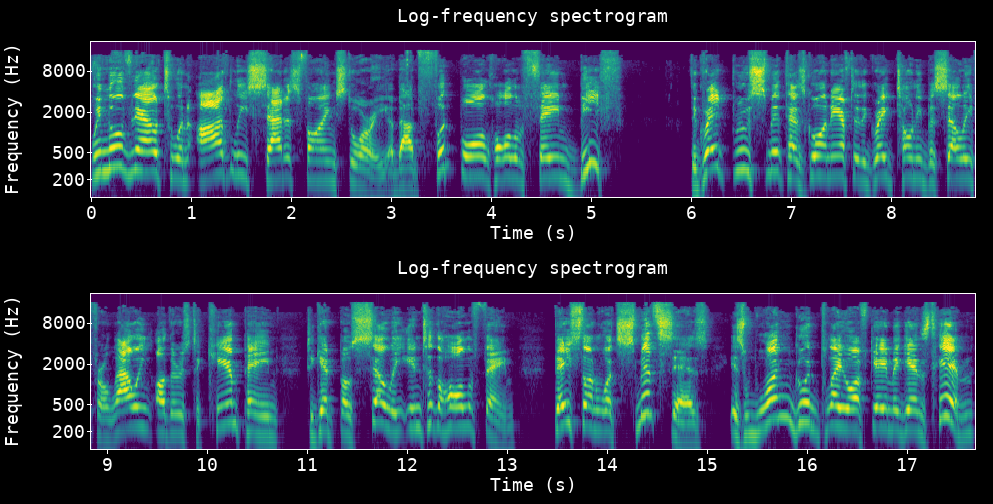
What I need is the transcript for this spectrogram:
We move now to an oddly satisfying story about Football Hall of Fame beef. The great Bruce Smith has gone after the great Tony Boselli for allowing others to campaign to get Boselli into the Hall of Fame based on what Smith says is one good playoff game against him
